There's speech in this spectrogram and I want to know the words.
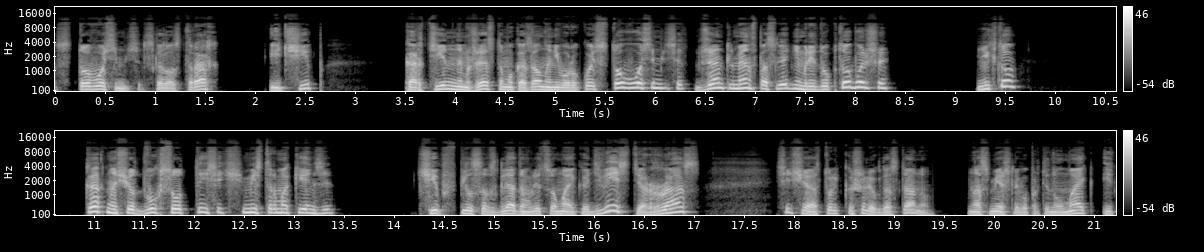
180, — сказал Страх, и Чип картинным жестом указал на него рукой. 180, джентльмен в последнем ряду. Кто больше? Никто? Как насчет двухсот тысяч, мистер Маккензи? Чип впился взглядом в лицо Майка. Двести? Раз. Сейчас только кошелек достану. Насмешливо протянул Майк и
